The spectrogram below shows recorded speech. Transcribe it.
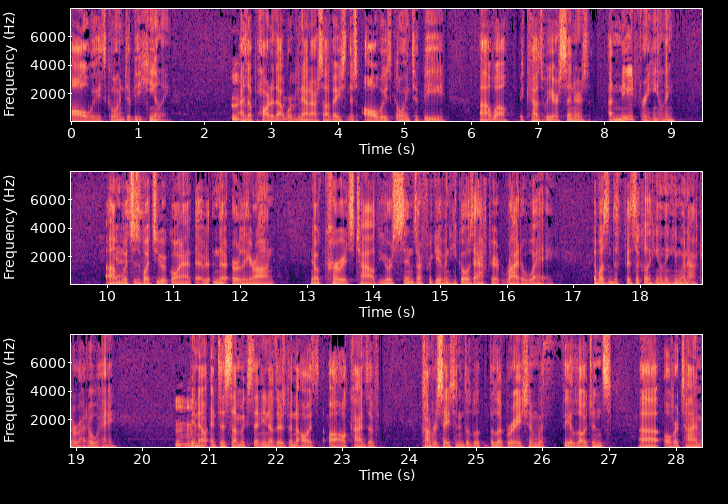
always going to be healing. Mm-hmm. As a part of that mm-hmm. working out our salvation, there's always going to be, uh, well, because we are sinners, a need for healing, um, yes. which is what you were going at uh, in the, earlier on. You know, courage, child, your sins are forgiven. He goes after it right away. It wasn't the physical healing he went after right away. Mm-hmm. You know, and to some extent, you know, there's been always all kinds of conversation and del- deliberation with theologians uh, over time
